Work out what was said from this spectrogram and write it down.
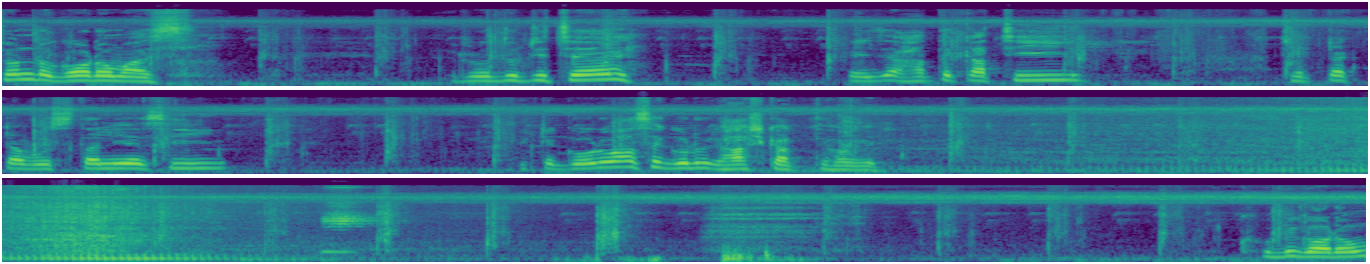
প্রচণ্ড গরম আজ। রোদ উঠেছে। এই যে হাতে কাচি, ছোট্ট একটা বস্তা নিয়েছি। একটা গরু আছে, গরুর ঘাস কাটতে হবে। খুবই গরম।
